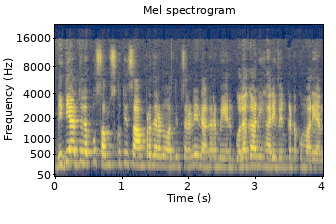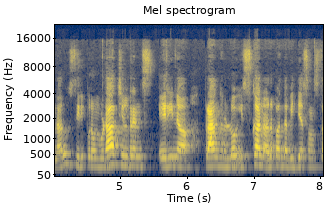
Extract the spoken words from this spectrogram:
విద్యార్థులకు సంస్కృతి సాంప్రదాయాలను అందించాలని నగర మేయర్ గులగాని హరి వెంకటకుమారి అన్నారు. సిరిపురం కూడా చిల్డ్రన్స్ ఎరీనా ప్రాంగణంలో ఇస్కాన్ అనుబంధ విద్యా సంస్థ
